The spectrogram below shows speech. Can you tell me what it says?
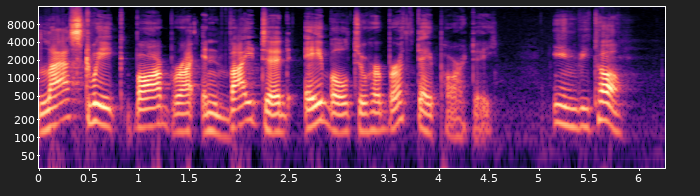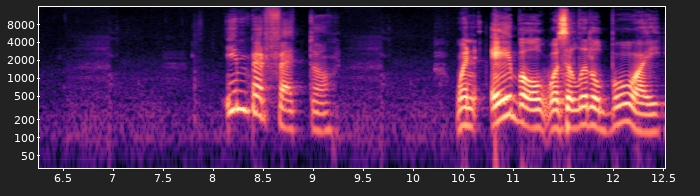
Last week, Barbara invited Abel to her birthday party. Invitò. Imperfetto. When Abel was a little boy,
